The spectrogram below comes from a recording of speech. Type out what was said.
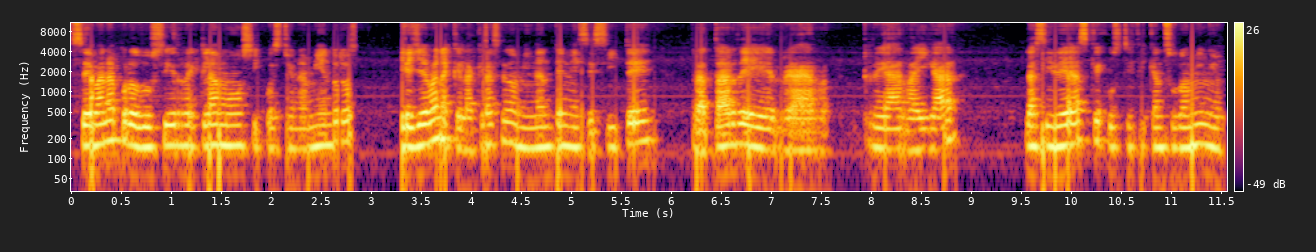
se van a producir reclamos y cuestionamientos que llevan a que la clase dominante necesite tratar de rearraigar las ideas que justifican su dominio.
